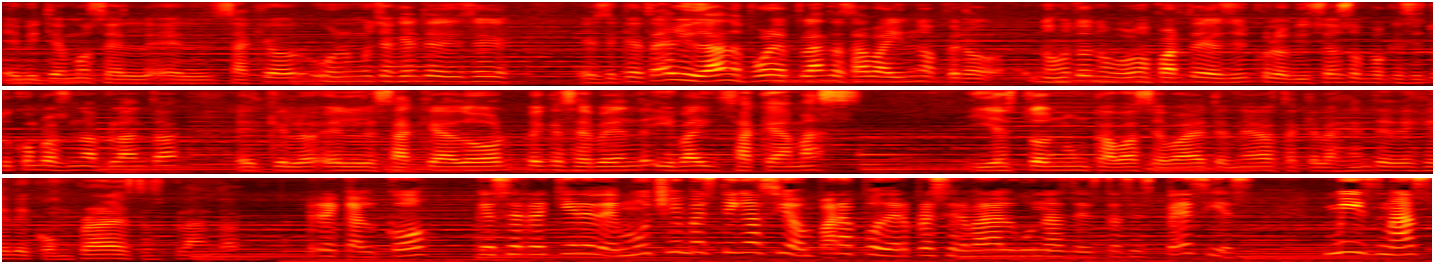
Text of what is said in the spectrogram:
Evitemos el, saqueo. mucha gente dice este, que está ayudando, pobre planta estaba ahí, no, pero nosotros nos volvemos parte del círculo vicioso porque si tú compras una planta, el, que, el saqueador ve que se vende y va y saquea más y esto nunca va, se va a detener hasta que la gente deje de comprar estas plantas. Recalcó que se requiere de mucha investigación para poder preservar algunas de estas especies, mismas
